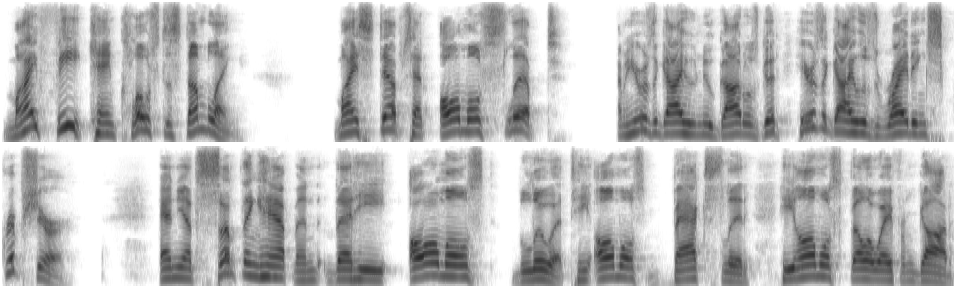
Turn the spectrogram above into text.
my feet came close to stumbling. My steps had almost slipped. I mean, here was a guy who knew God was good. Here's a guy who's writing scripture. And yet something happened that he almost blew it. He almost backslid. He almost fell away from God.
